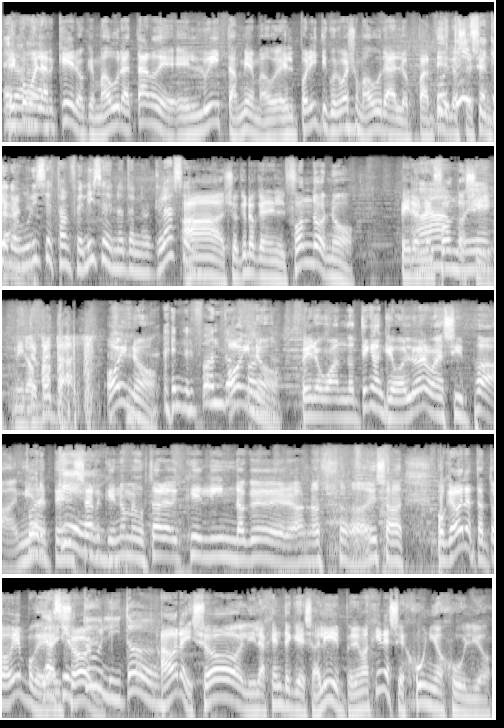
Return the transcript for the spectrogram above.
Es Es, como el arquero que madura tarde, el Luis también madura. El político uruguayo madura a los partidos de ¿Usted los dice 60 que los gurises están felices de no tener clase? Ah, yo creo que en el fondo no. Pero en el Ah, fondo muy sí. bien. ¿Me Los interpreta? papás. Hoy no. En el fondo. Hoy fondo. no, pero cuando tengan que volver van a decir, pa, mira, ¿Por qué? pensar que no me gustaba, qué linda que era, no sé, esa... Porque ahora está todo bien porque La hay sol. Y todo. Ahora hay sol y la gente quiere salir, pero imagínese junio, julio.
